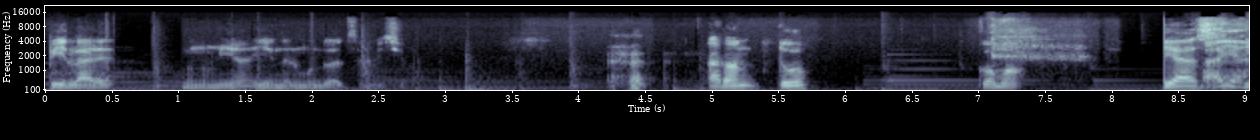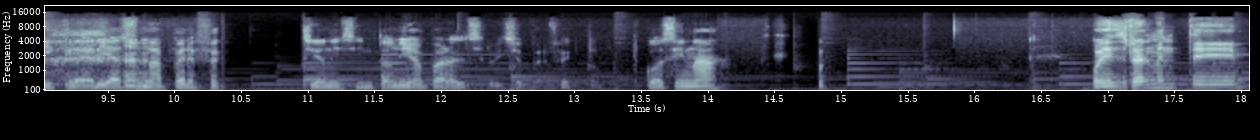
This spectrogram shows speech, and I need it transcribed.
pilares en la economía y en el mundo del servicio. Ajá. Aaron, tú, ¿cómo y crearías una perfección y sintonía para el servicio perfecto. Cocina. Pues realmente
